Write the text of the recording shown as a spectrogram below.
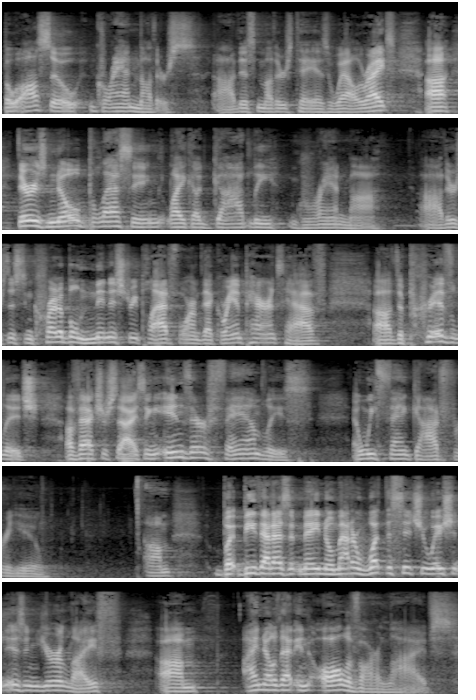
but also grandmothers. Uh, this Mother's Day as well, right? Uh, there is no blessing like a godly grandma. Uh, there's this incredible ministry platform that grandparents have, uh, the privilege of exercising in their families, and we thank God for you. Um, but be that as it may, no matter what the situation is in your life, um, I know that in all of our lives,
